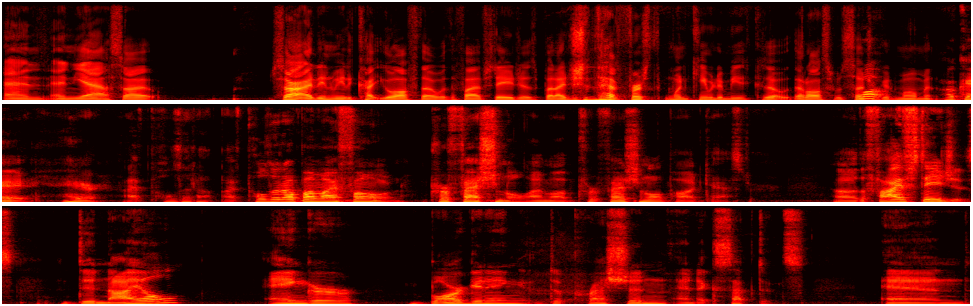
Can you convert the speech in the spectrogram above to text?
And and yeah, so I, sorry, I didn't mean to cut you off though with the five stages, but I just that first one came to me because that also was such Well, a good moment. Okay, here. I've pulled it up. I've pulled it up on my phone. Professional. I'm a professional podcaster. Uh, the five stages denial, anger, bargaining, depression, and acceptance. And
